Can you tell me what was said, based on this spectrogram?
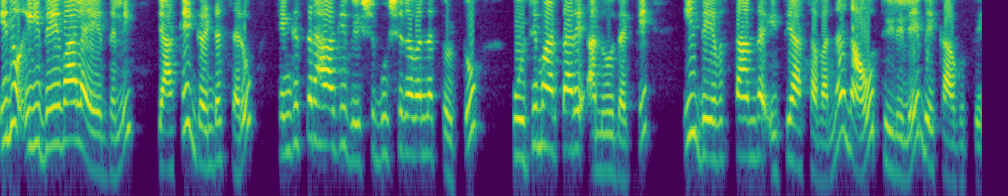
ಇನ್ನು ಈ ದೇವಾಲಯದಲ್ಲಿ ಯಾಕೆ ಗಂಡಸರು ಹೆಂಗಸರ ಹಾಗೆ ವೇಷಭೂಷಣವನ್ನ ತೊಟ್ಟು ಪೂಜೆ ಮಾಡ್ತಾರೆ ಅನ್ನೋದಕ್ಕೆ ಈ ದೇವಸ್ಥಾನದ ಇತಿಹಾಸವನ್ನ ನಾವು ತಿಳಿಲೇಬೇಕಾಗುತ್ತೆ.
